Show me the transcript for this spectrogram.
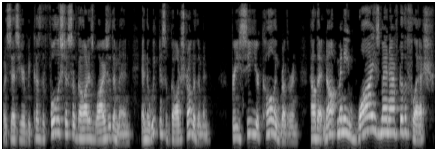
But it says here, Because the foolishness of God is wiser than men, and the weakness of God is stronger than men. For you see your calling, brethren, how that not many wise men after the flesh,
